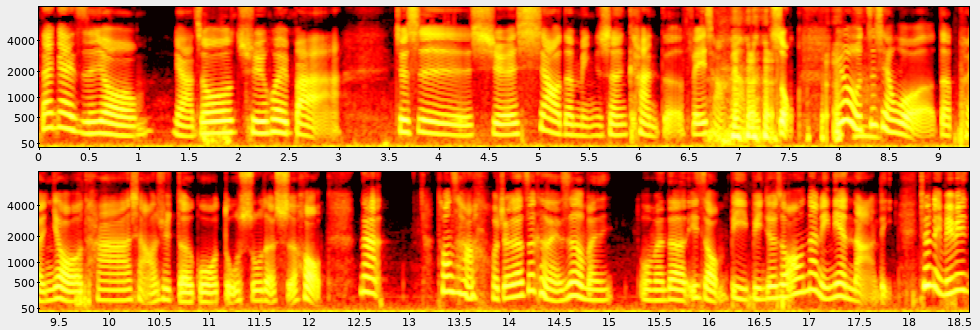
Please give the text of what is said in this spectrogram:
大概只有亚洲区会把就是学校的名声看得非常非常的重，因为我之前我的朋友他想要去德国读书的时候，那通常我觉得这可能也是我们。我们的一种弊病就是说，哦，那你念哪里？就你明明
